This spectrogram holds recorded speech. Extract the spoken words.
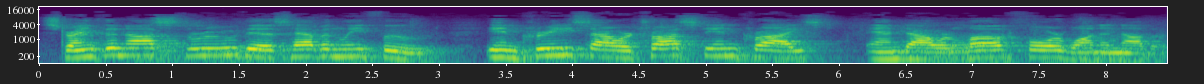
Strengthen us through this heavenly food. Increase our trust in Christ and our love for one another.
